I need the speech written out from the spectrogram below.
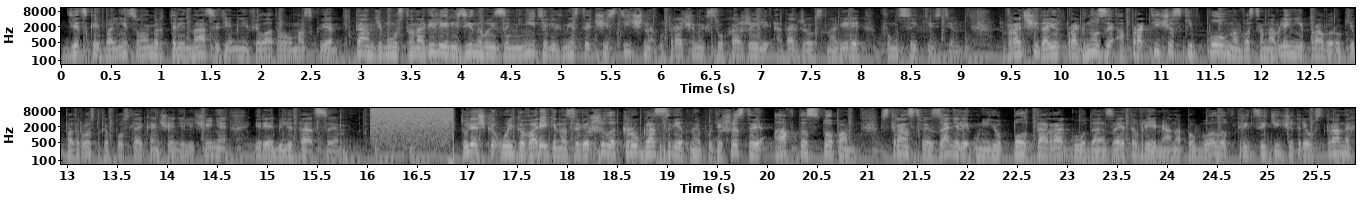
детской больницы номер 13 имени Филатова в Москве. Там ему установили резиновые заменители вместо частей частично утраченных сухожилий, а также установили функции кисти. Врачи дают прогнозы о практически полном восстановлении правой руки подростка после окончания лечения и реабилитации. Тулячка Ольга Варегина совершила кругосветное путешествие автостопом. Странствия заняли у нее полтора года. За это время она побывала в 34 странах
